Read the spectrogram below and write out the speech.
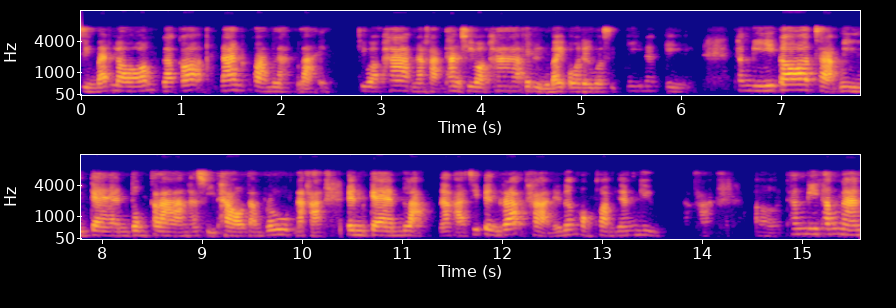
สิ่งแวดล้อม แล้วก็ด้านความหลากหลาย ชีวภาพนะคะ ทางชีวภาพหรือ biodiversity นั่นเอง ทั้งนี้ก็จะมีแกนตรงกลางนะสีเทาตามรูปนะคะ เป็นแกนหลักนะคะ ที่เป็นรากฐานในเรื่องของความยั่งยืนนะคะทั้งนี้ทั้งนั้น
